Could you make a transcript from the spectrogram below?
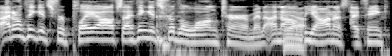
I don't think it's for playoffs. I think it's for the long term. And, and I'll be honest. I think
